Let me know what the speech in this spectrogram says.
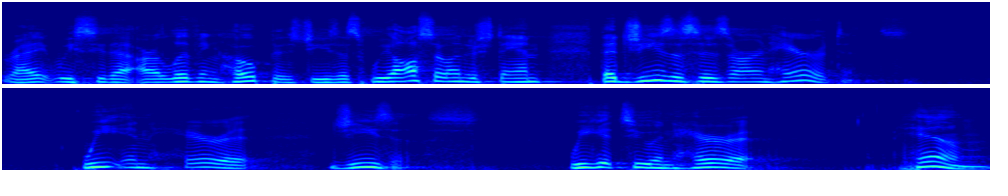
right, we see that our living hope is Jesus. We also understand that Jesus is our inheritance. We inherit Jesus. We get to inherit Him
